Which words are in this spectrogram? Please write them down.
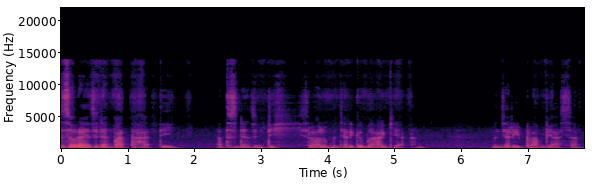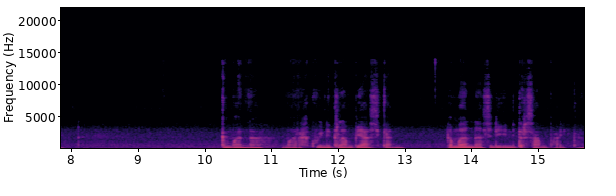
Seseorang yang sedang patah hati atau sedang sedih selalu mencari kebahagiaan mencari pelampiasan. Ke mana marahku ini terlampiaskan? Ke mana sedih ini tersampaikan?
